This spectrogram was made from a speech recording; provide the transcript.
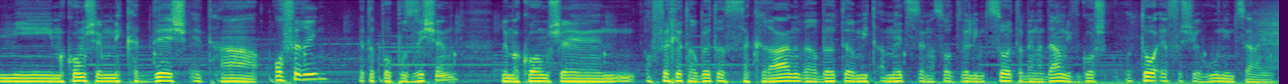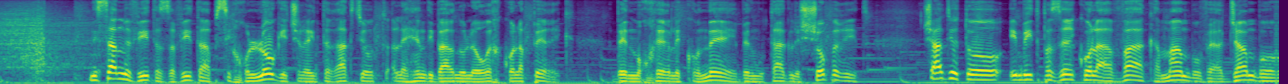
ממקום שמקדש את ה offering, את ה proposition, למקום שהופך להיות הרבה יותר סקרן והרבה יותר מתאמץ לנסות ולמצוא את הבן אדם, לפגוש אותו איפה שהוא נמצא היום. ניסן מביא את הזווית הפסיכולוגית של האינטראקציות עליהן דיברנו לאורך כל הפרק. בין מוכר לקונה, בין מותג לשופרית. שאלתי אותו אם בהתפזר כל האבק, הממבו והג'מבו,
